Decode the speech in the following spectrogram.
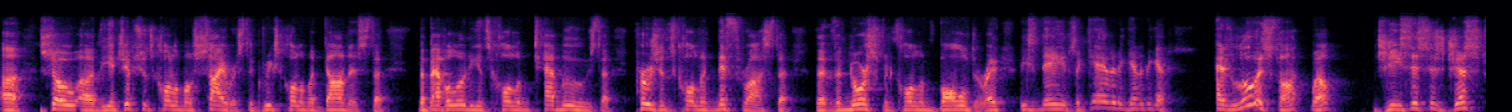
Uh, so uh, the Egyptians call him Osiris, the Greeks call him Adonis, the, the Babylonians call him Tammuz, the Persians call him Mithras, the, the, the Norsemen call him Balder, right? These names again and again and again. And Lewis thought, well, Jesus is just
